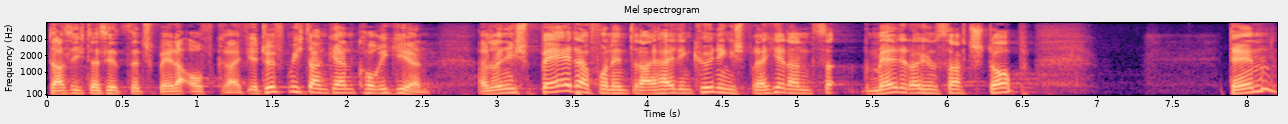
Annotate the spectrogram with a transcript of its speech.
dass ich das jetzt nicht später aufgreife. Ihr dürft mich dann gern korrigieren. Also wenn ich später von den drei heiligen Königen spreche, dann meldet euch und sagt Stopp. Denn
